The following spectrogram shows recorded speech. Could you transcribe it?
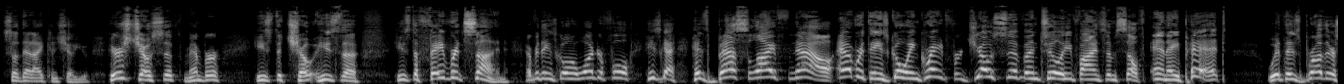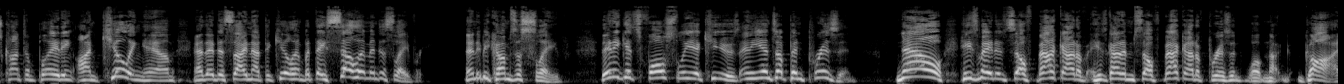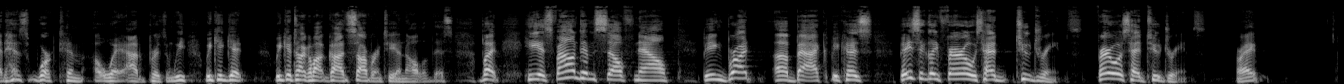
so that I can show you. Here's Joseph. Remember, he's the cho- he's the he's the favorite son. Everything's going wonderful. He's got his best life now. Everything's going great for Joseph until he finds himself in a pit with his brothers contemplating on killing him and they decide not to kill him, but they sell him into slavery. Then he becomes a slave. Then he gets falsely accused and he ends up in prison. Now he's made himself back out of, he's got himself back out of prison. Well, not God has worked him away out of prison. We, we could get, we could talk about God's sovereignty and all of this, but he has found himself now being brought uh, back because basically Pharaoh's had two dreams. Pharaoh's had two dreams, right?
